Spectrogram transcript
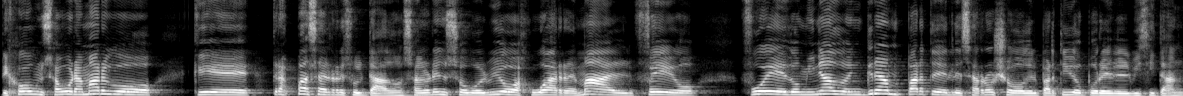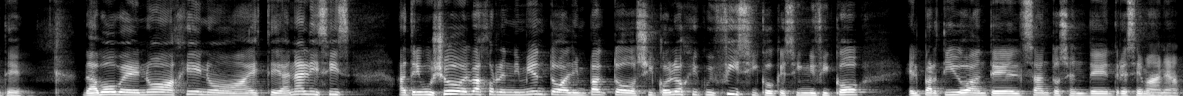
dejó un sabor amargo que traspasa el resultado. San Lorenzo volvió a jugar mal, feo, fue dominado en gran parte del desarrollo del partido por el visitante. Dabove, no ajeno a este análisis, atribuyó el bajo rendimiento al impacto psicológico y físico que significó el partido ante el Santos de entre semana.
